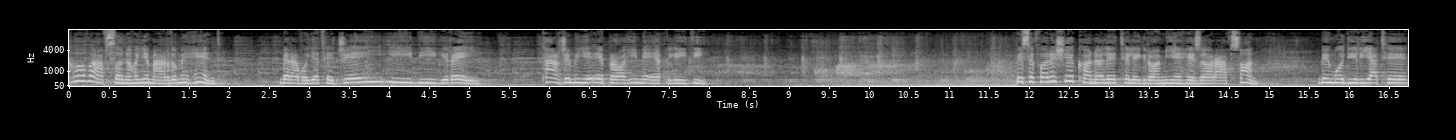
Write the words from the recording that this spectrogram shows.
ها و افسانه های مردم هند. به روایت جی ای بی گری ترجمه ابراهیم اقلیدی. به سفارش کانال تلگرامی هزار افسان. به مدیریت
